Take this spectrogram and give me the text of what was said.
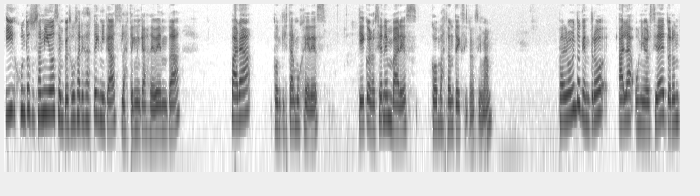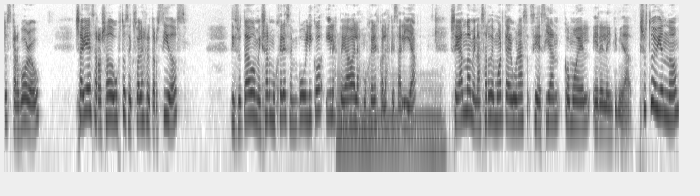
y junto a sus amigos empezó a usar esas técnicas, las técnicas de venta, para conquistar mujeres que conocían en bares con bastante éxito encima. Para el momento que entró a la Universidad de Toronto Scarborough, ya había desarrollado gustos sexuales retorcidos, disfrutaba de humillar mujeres en público y les pegaba a las mujeres con las que salía, llegando a amenazar de muerte a algunas si decían cómo él era en la intimidad. Yo estuve viendo,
